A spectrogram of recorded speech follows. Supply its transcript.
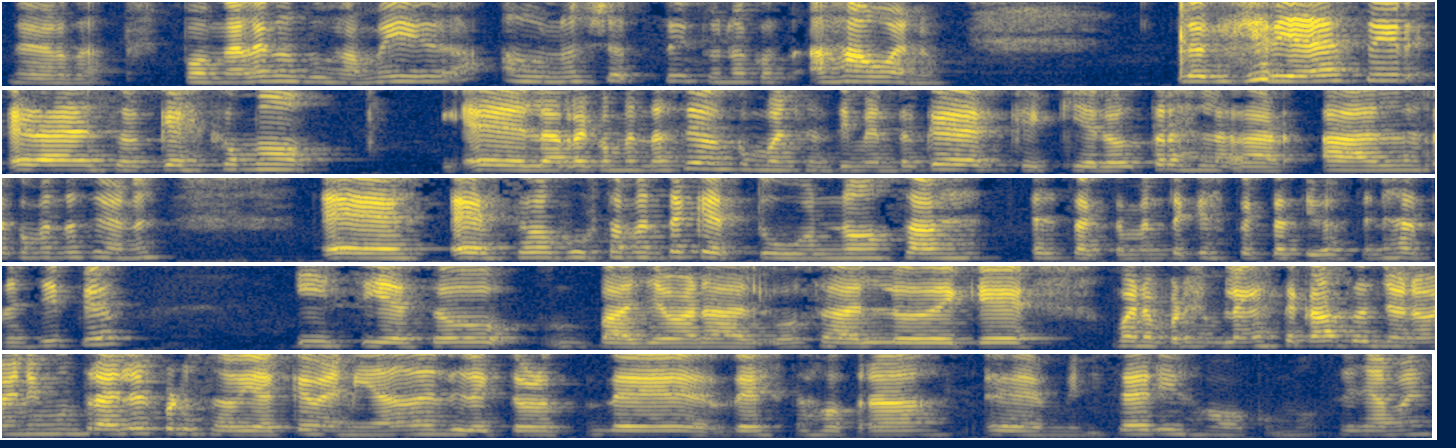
De verdad. Póngala con sus amigas a unos shotsitos, una cosa. Ajá, bueno. Lo que quería decir era eso, que es como eh, la recomendación, como el sentimiento que, que quiero trasladar a las recomendaciones, es eso justamente que tú no sabes exactamente qué expectativas tienes al principio y si eso va a llevar a algo. O sea, lo de que, bueno, por ejemplo, en este caso yo no vi ningún tráiler, pero sabía que venía del director de, de estas otras eh, miniseries o como se llamen.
